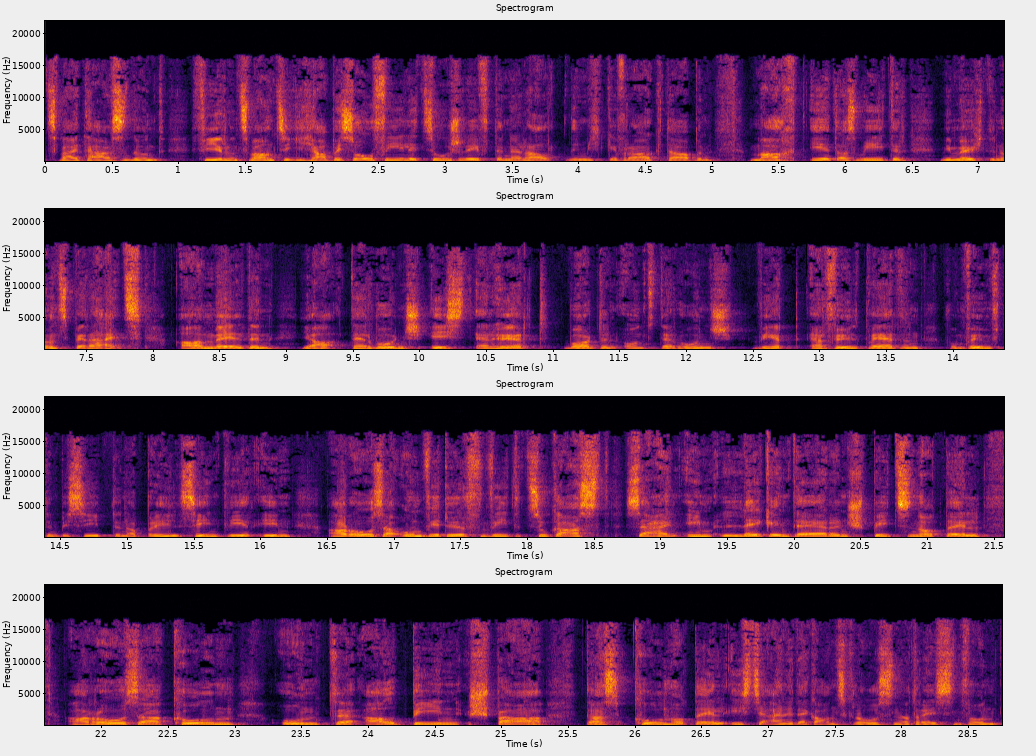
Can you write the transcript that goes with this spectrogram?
2024. Ich habe so viele Zuschriften erhalten, die mich gefragt haben, macht ihr das wieder? Wir möchten uns bereits anmelden. Ja, der Wunsch ist erhört worden und der Wunsch wird erfüllt werden. Vom 5. bis 7. April sind wir in Arosa und wir dürfen wieder zu Gast sein im legendären Spitzenhotel Arosa Kulm und äh, Alpin Spa. Das Kulm Hotel ist ja eine der ganz großen Adressen von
